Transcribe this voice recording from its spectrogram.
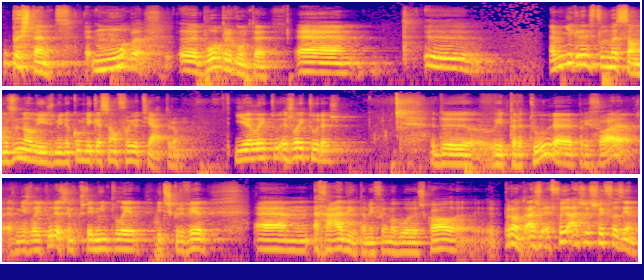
Bastante. Boa pergunta. A minha grande formação no jornalismo e na comunicação foi o teatro e a as leituras de literatura por aí fora. As minhas leituras, eu sempre gostei muito de ler e de escrever. Ah, a rádio também foi uma boa escola. Pronto, às, foi, às vezes foi fazendo.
